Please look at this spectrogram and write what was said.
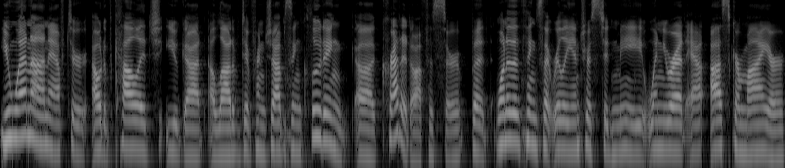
You went on after out of college, you got a lot of different jobs, including uh, credit officer. But one of the things that really interested me when you were at Oscar Mayer,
